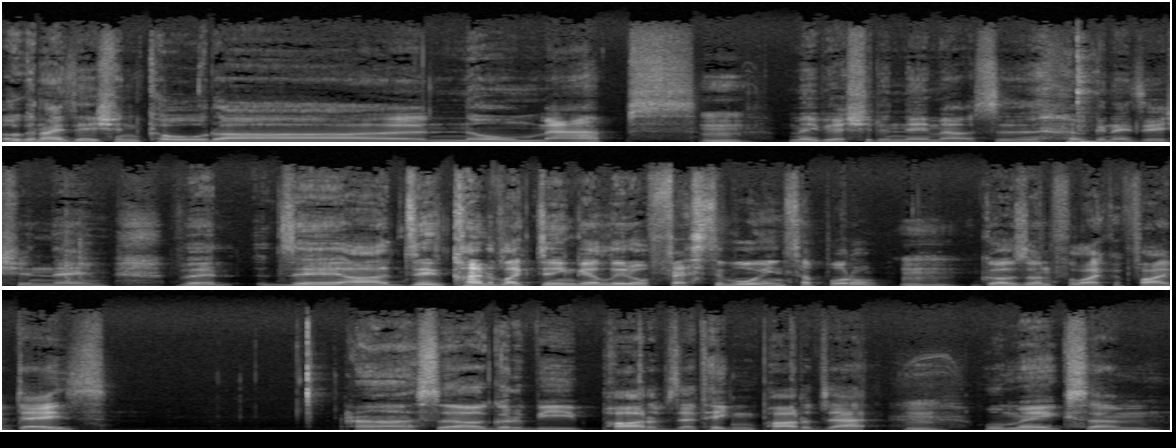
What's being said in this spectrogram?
organization called uh, No Maps Mm. maybe I shouldn't name out the organization name, but they are they're kind of like doing a little festival in Sapporo. Mhm. Goes on for like five days. Uh, so I got to be part of that, taking part of that. Mm. We'll make some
